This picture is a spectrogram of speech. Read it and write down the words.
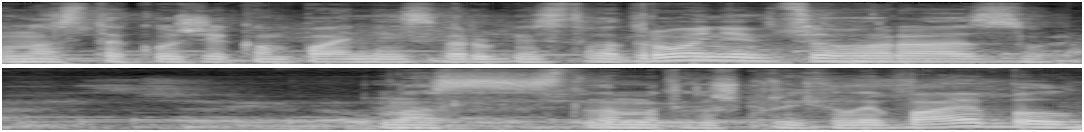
У нас також є компанії з виробництва дронів цього разу. У нас нами також приїхали Viable.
